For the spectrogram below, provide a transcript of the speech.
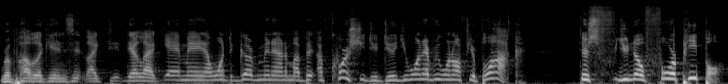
Republicans, like they're like, yeah, man, I want the government out of my. Of course you do, dude. You want everyone off your block. There's, you know, four people.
